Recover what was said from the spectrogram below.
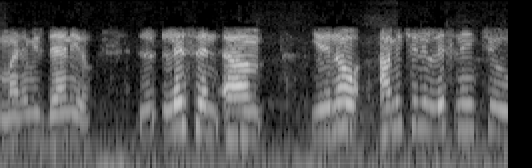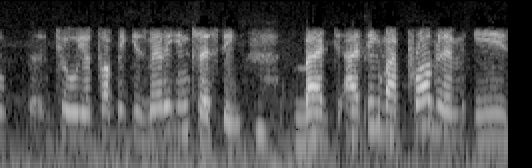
my name is Daniel. L- listen, um, you know, I'm actually listening to to your topic is very interesting, but I think my problem is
